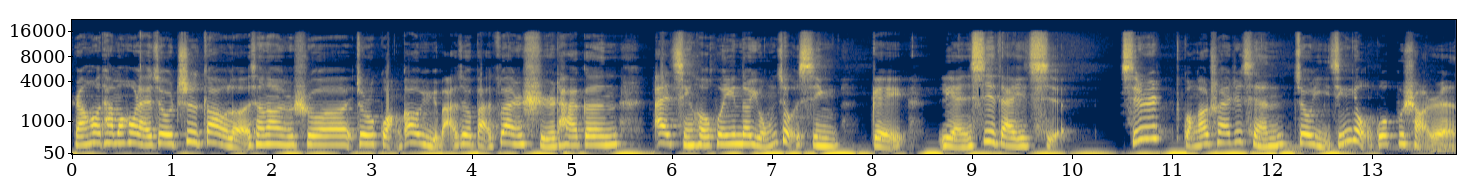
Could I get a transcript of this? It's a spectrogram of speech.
然后他们后来就制造了，相当于说就是广告语吧，就把钻石它跟爱情和婚姻的永久性给联系在一起。其实广告出来之前就已经有过不少人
